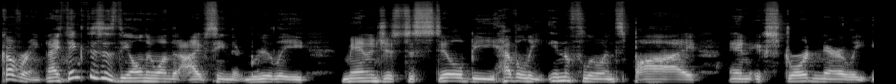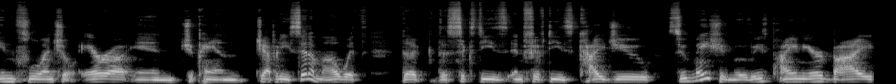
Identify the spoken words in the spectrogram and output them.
covering? And I think this is the only one that I've seen that really manages to still be heavily influenced by an extraordinarily influential era in Japan Japanese cinema with the the 60s and 50s kaiju suitmation movies pioneered by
